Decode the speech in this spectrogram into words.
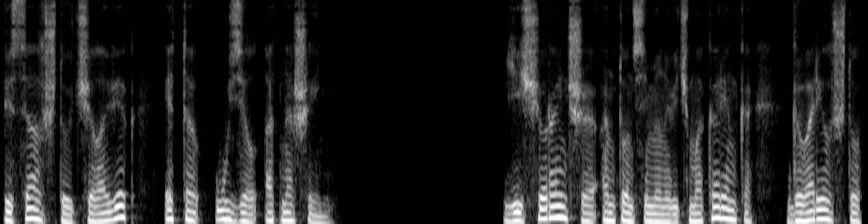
писал, что человек – это узел отношений. Еще раньше Антон Семенович Макаренко говорил, что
